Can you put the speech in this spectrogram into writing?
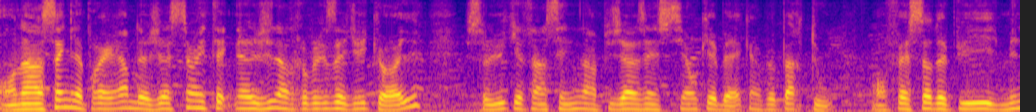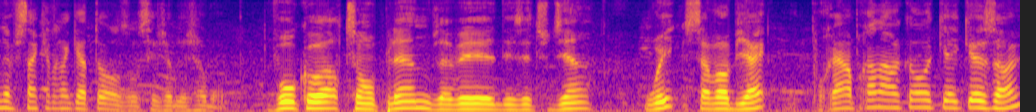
On enseigne le programme de gestion et technologie d'entreprise agricole, celui qui est enseigné dans plusieurs institutions au Québec, un peu partout. On fait ça depuis 1994 au Cégep de Sherbrooke. Vos cohortes sont pleines, vous avez des étudiants? Oui, ça va bien. On pourrait en prendre encore quelques-uns.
